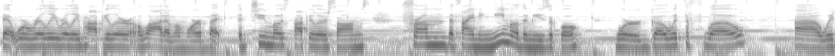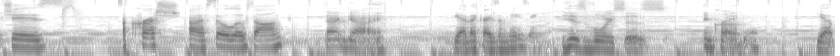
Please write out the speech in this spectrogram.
that were really, really popular, a lot of them were, but the two most popular songs from the Finding Nemo the musical were "Go with the Flow," uh, which is a Crush uh, solo song. That guy. Yeah, that guy's amazing. His voice is incredible. Yep,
